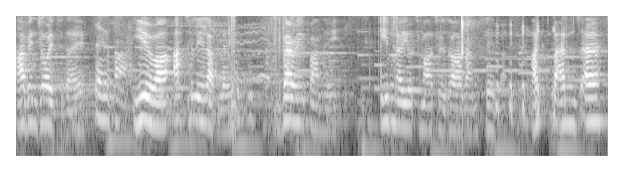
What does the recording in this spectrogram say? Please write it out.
I've enjoyed today. So far. You are utterly lovely, very funny, even though your tomatoes are rancid. I, and uh,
